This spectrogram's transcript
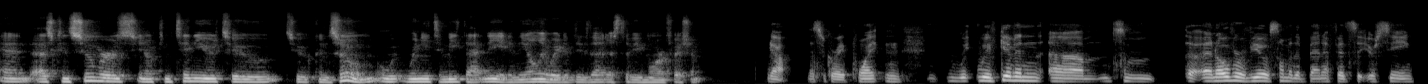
and as consumers, you know, continue to to consume, we, we need to meet that need, and the only way to do that is to be more efficient. Yeah, that's a great point, and we, we've given um, some uh, an overview of some of the benefits that you're seeing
